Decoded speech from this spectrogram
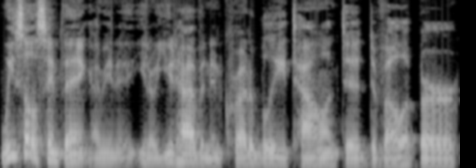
we saw the same thing. I mean, you know, you'd have an incredibly talented developer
